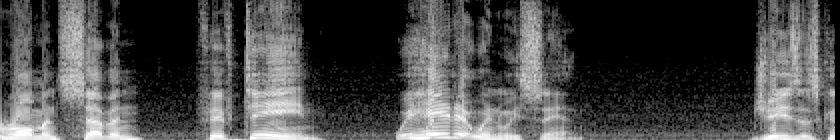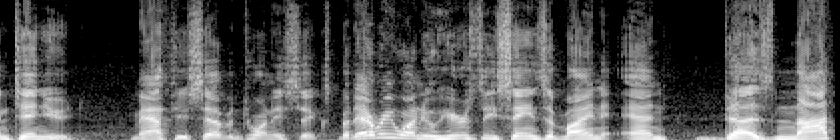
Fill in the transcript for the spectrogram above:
Romans 7:15. We hate it when we sin. Jesus continued, Matthew 7:26, "But everyone who hears these sayings of mine and does not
